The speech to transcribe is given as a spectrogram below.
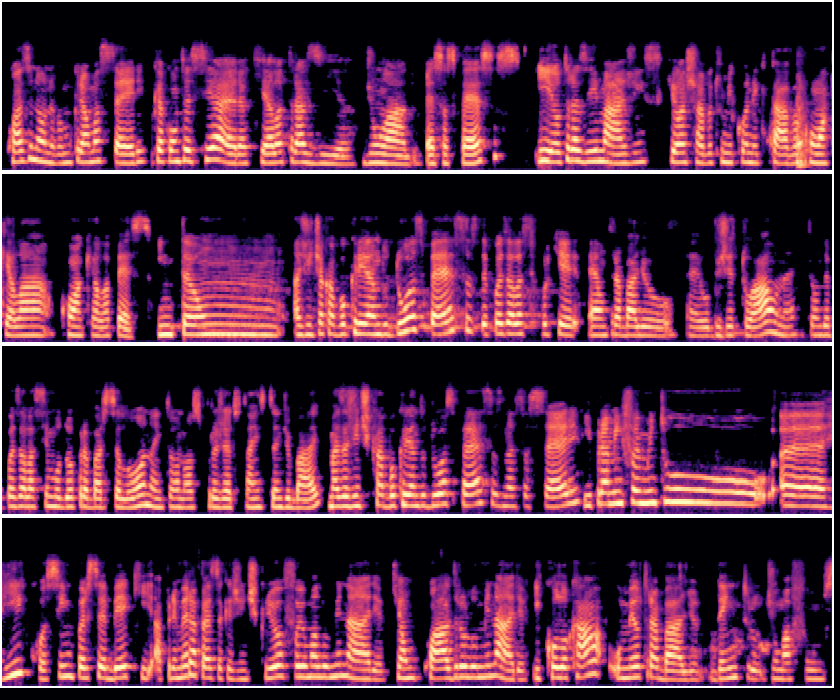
Quase não, né? Vamos criar uma série. O que acontecia era que ela trazia, de um lado, essas peças, e eu trazia imagens que eu achava que me conectava com aquela, com aquela peça. Então, a gente acabou criando duas peças, depois ela se. Porque é um trabalho é, objetual, né? Então, depois ela se mudou para Barcelona, então o nosso projeto está em stand-by. Mas a gente acabou criando duas peças nessa série, e para mim foi muito é, rico, assim, perceber que a primeira peça que a gente criou foi uma luminária, que é um quadro luminária. E colocar o meu trabalho dentro de uma função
